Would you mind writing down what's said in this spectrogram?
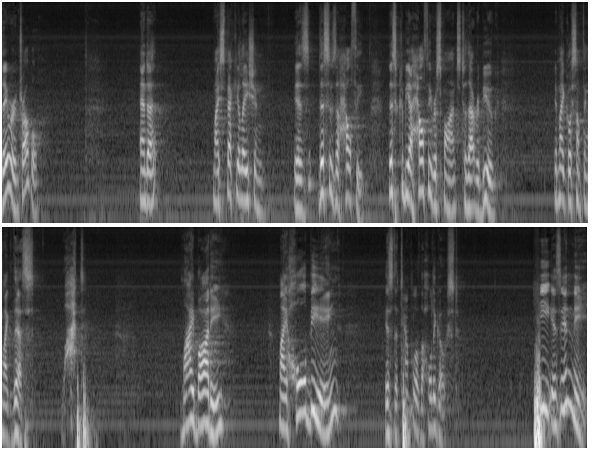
They were in trouble. And uh, my speculation is this is a healthy, this could be a healthy response to that rebuke. It might go something like this What? My body, my whole being, is the temple of the Holy Ghost. He is in me.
